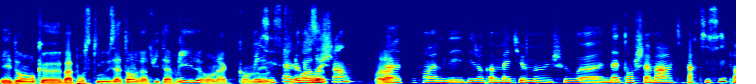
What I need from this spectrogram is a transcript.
Et donc, euh, bah, pour ce qui nous attend le 28 avril, on a quand Oui, même c'est ça, le prochain. voilà, quand même des, des gens comme Mathieu Munch ou euh, Nathan Chama qui participent.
